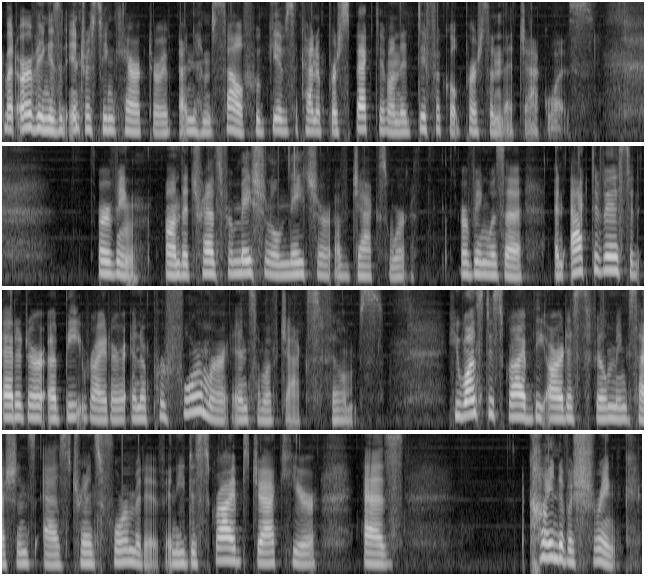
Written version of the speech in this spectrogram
But Irving is an interesting character in himself who gives a kind of perspective on the difficult person that Jack was. Irving, on the transformational nature of Jack's work. Irving was a, an activist, an editor, a beat writer, and a performer in some of Jack's films. He once described the artist's filming sessions as transformative, and he describes Jack here as kind of a shrink.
